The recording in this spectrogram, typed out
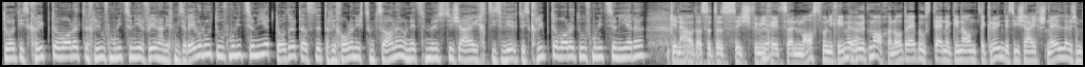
du dein Krypto-Wallet ein bisschen aufmunitionieren. Früher habe ich mein Revolut aufmunitioniert, oder? Dass dort ein bisschen Kohle ist zum Zahlen und jetzt müsstest du eigentlich dein, dein Krypto-Wallet aufmunitionieren. Genau, also das ist für mich ja. jetzt ein Mast, den ich immer ja. würde machen, oder? Eben aus diesen genannten Gründen. Es ist eigentlich schneller, es ist am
